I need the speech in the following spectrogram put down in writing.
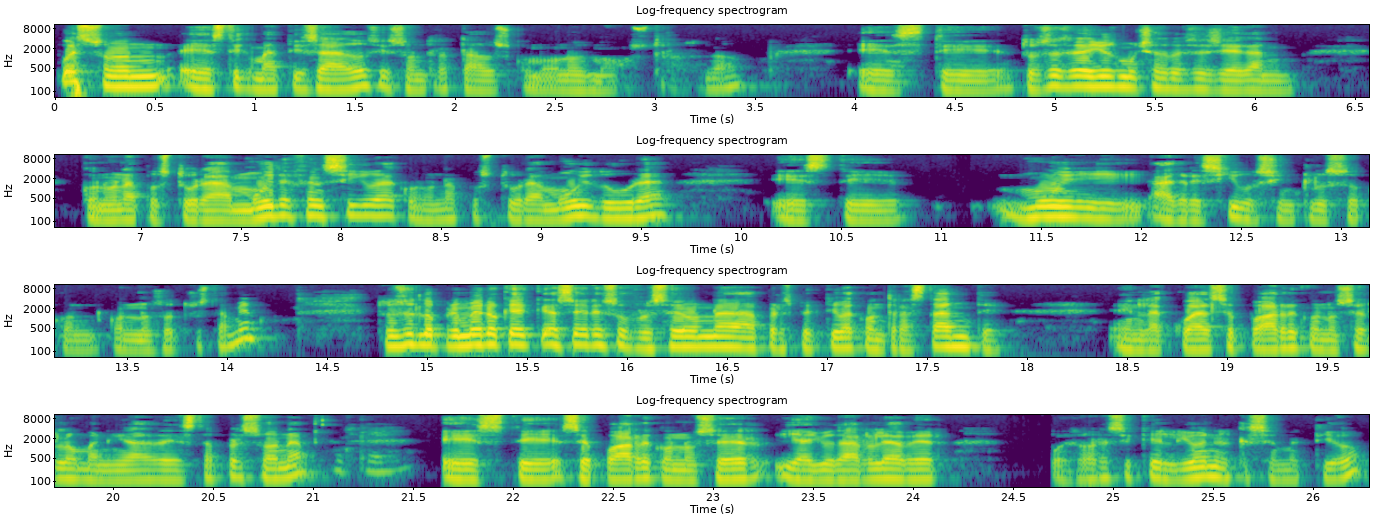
pues son estigmatizados y son tratados como unos monstruos, ¿no? Este, entonces ellos muchas veces llegan con una postura muy defensiva, con una postura muy dura, este, muy agresivos incluso con, nosotros también. Entonces lo primero que hay que hacer es ofrecer una perspectiva contrastante en la cual se pueda reconocer la humanidad de esta persona, este, se pueda reconocer y ayudarle a ver, pues ahora sí que el lío en el que se metió,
